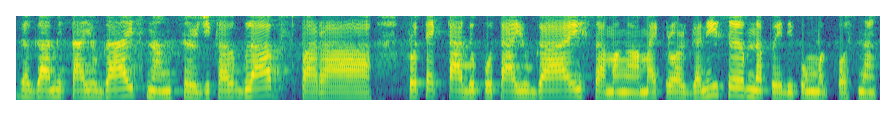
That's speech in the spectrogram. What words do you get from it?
Gagamit tayo guys ng surgical gloves para protektado po tayo guys sa mga microorganism na pwede pong mag-cause ng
